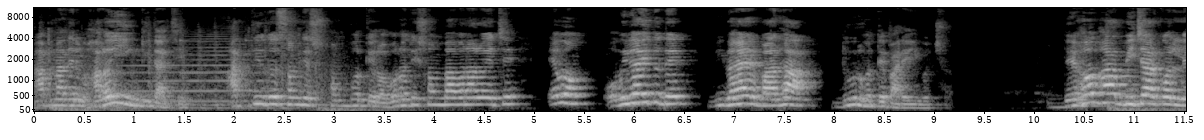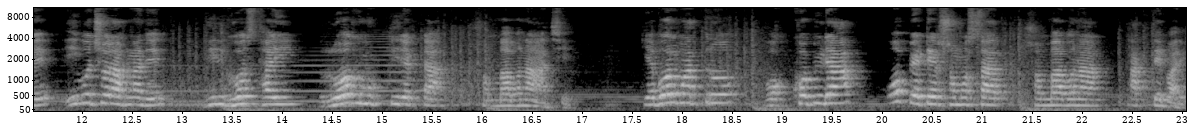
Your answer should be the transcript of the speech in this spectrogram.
আপনাদের ভালোই ইঙ্গিত আছে। আত্মীয়দের সঙ্গে সম্পর্কের অবনতির সম্ভাবনা রয়েছে এবং অবিবাহিতদের বিবাহের বাধা দূর হতে পারে এই বছর। দেহভাব বিচার করলে এই বছর আপনাদের দীর্ঘস্থায়ী রোগ মুক্তির একটা সম্ভাবনা আছে। কেবলমাত্র বক্ষপীড়া ও পেটের সমস্যার সম্ভাবনা থাকতে পারে।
